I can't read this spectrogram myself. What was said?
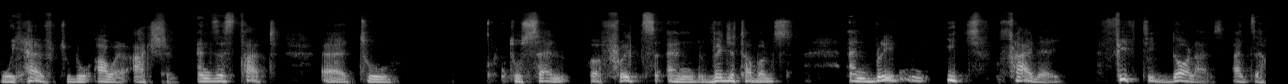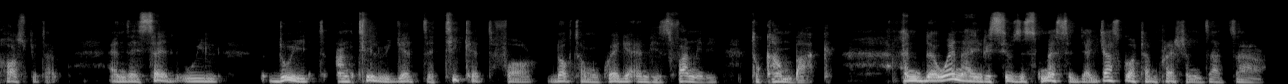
we have to do our action. And they start uh, to, to sell uh, fruits and vegetables and bring each Friday $50 at the hospital. And they said, we'll do it until we get the ticket for Dr. Mukwege and his family to come back. And uh, when I received this message, I just got impression that they're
